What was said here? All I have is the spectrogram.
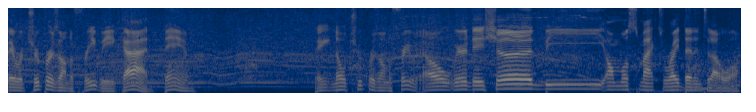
There were troopers on the freeway. God damn. There ain't no troopers on the freeway. Oh, where they should be. Almost smacked right then into that wall.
